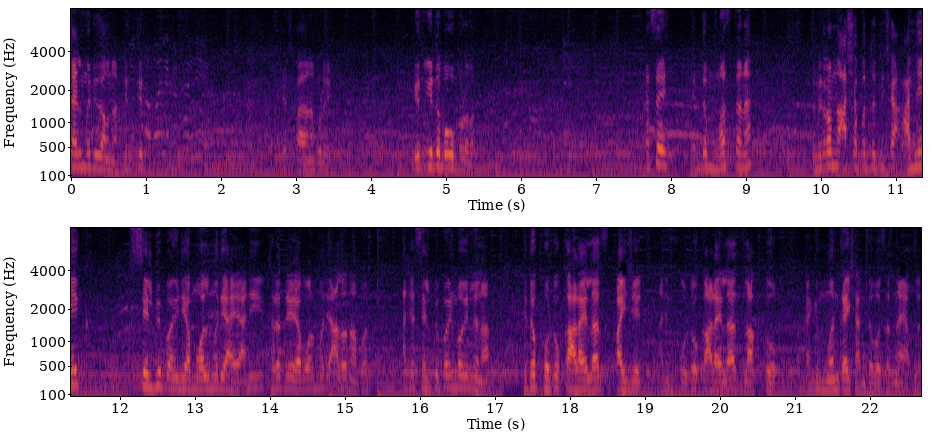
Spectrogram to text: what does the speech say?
स्टाईलमध्ये जाऊ ना तिथं तिथं- तेच कळा ना पुढे. येतो येतो बघू पुढं कसं आहे? एकदम मस्त ना? तर मित्रांनो अशा पद्धतीच्या अनेक सेल्फी पॉईंट या मॉलमध्ये आहे. आणि खरं या मॉलमध्ये आलो ना आपण अशा सेल्फी पॉईंट बघितले ना तिथं फोटो काढायलाच पाहिजे आणि फोटो काढायलाच लागतो. कारण की मन काही शांत बसत नाही आपलं.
